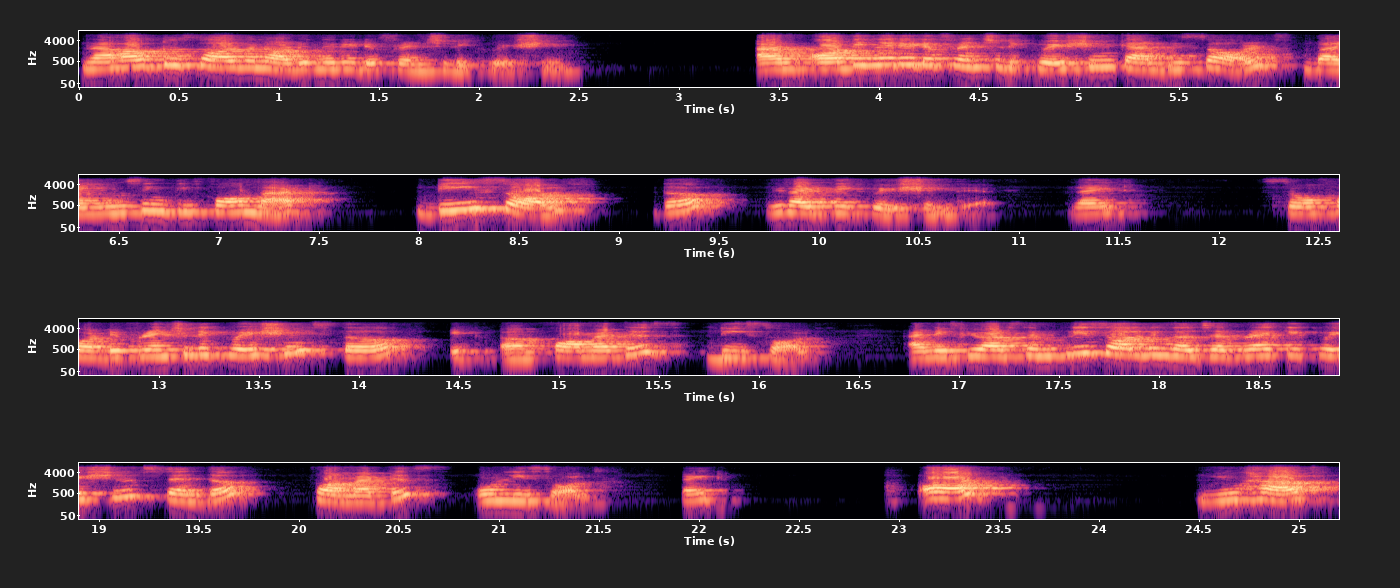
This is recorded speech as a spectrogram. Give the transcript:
now, how to solve an ordinary differential equation? An ordinary differential equation can be solved by using the format d-solve the, we write the equation there, right? So for differential equations, the um, format is d-solve. And if you are simply solving algebraic equations, then the format is only solve, right? Or you have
